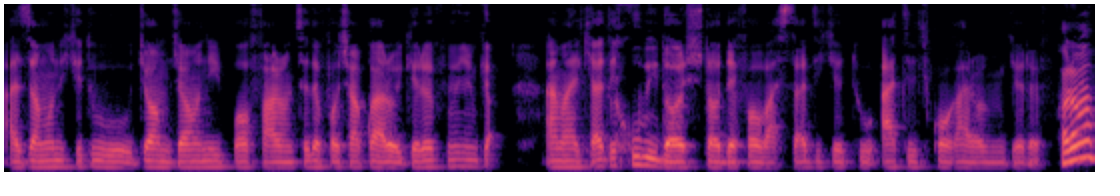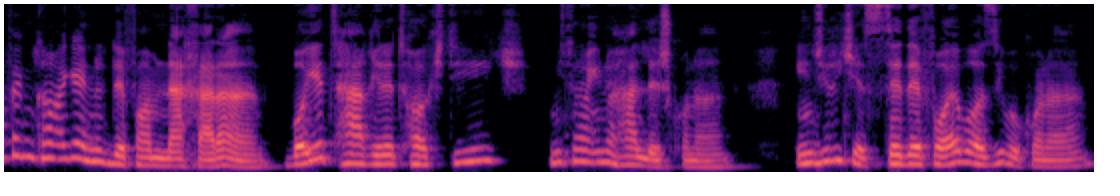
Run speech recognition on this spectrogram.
از زمانی که تو جام جهانی با فرانسه دفاع چپ قرار گرفت می‌بینیم که عملکرد خوبی داشت تا دفاع وسطی که تو اتلتیکو قرار می‌گرفت. حالا من فکر می‌کنم اگر اینو دفاع نخرن با یه تغییر تاکتیک می‌تونن اینو حلش کنن. اینجوری که سه دفاعه بازی بکنن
